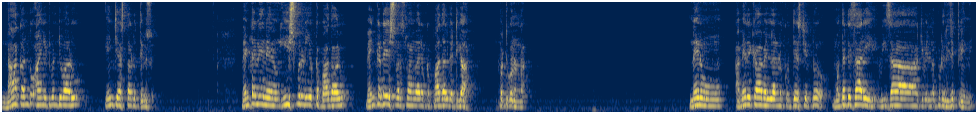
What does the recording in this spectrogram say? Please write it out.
నాకంటూ ఆయన ఎటువంటి వాడు ఏం చేస్తాడో తెలుసు. వెంటనే నేను ఈశ్వరుడి యొక్క పాదాలు వెంకటేశ్వర స్వామి వారి యొక్క పాదాలు గట్టిగా పట్టుకుని ఉన్నా నేను అమెరికా వెళ్ళాలని ఉద్దేశ్యంతో మొదటిసారి వీసాకి వెళ్ళినప్పుడు రిజెక్ట్ అయింది.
